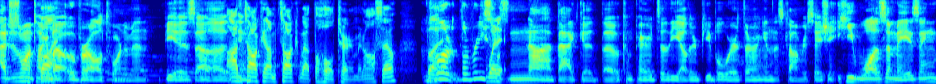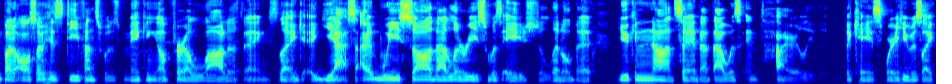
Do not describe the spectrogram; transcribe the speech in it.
I just want to talk about overall tournament because uh, I'm in- talking. I'm talking about the whole tournament also. but Lor- Lloris was not that good though compared to the other people we're throwing in this conversation. He was amazing, but also his defense was making up for a lot of things. Like, yes, I, we saw that Lloris was aged a little bit. You cannot say that that was entirely the, the case where he was like,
